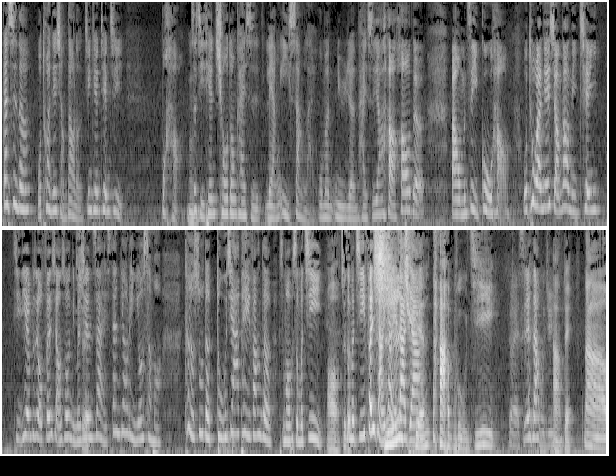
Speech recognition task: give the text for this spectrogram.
但是呢，我突然间想到了，今天天气不好，嗯这几天秋冬开始凉意上来，我们女人还是要好好的把我们自己顾好。我突然间想到，你前几天不是有分享说，你们现在三貂岭有什么特殊的独家配方的什么什么鸡？哦，这个什么鸡？分享一下给大十家。全大补鸡。对，时间大补鸡啊，对，那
